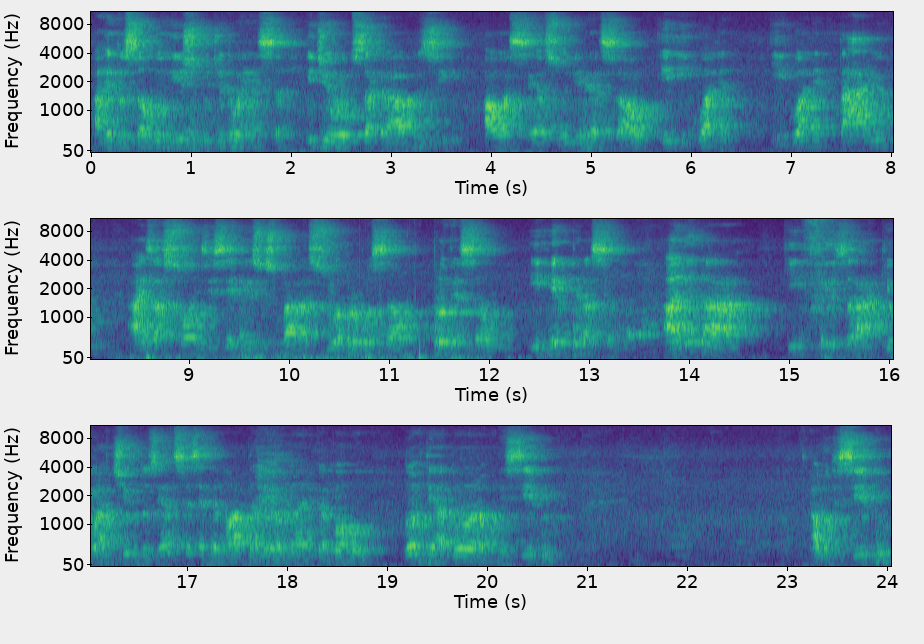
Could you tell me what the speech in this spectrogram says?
a redução do risco de doença e de outros agravos e ao acesso universal e igualitário às ações e serviços para a sua promoção, proteção e recuperação Ainda há que frisar que o artigo 269 da Lei Orgânica, como norteador ao município, ao município,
